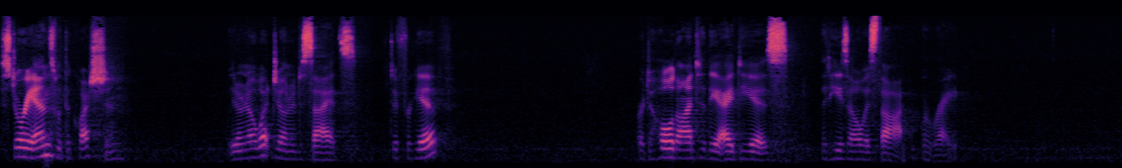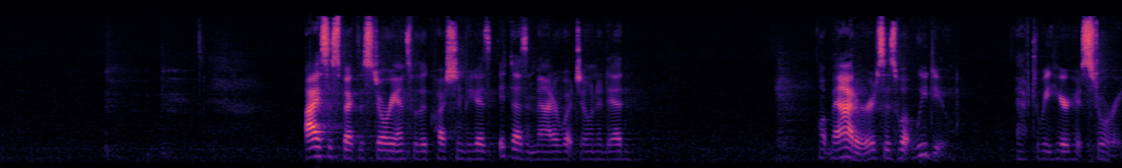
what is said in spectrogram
The story ends with the question we don't know what Jonah decides to forgive or to hold on to the ideas that he's always thought were right. I suspect the story ends with a question because it doesn't matter what Jonah did. What matters is what we do after we hear his story.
